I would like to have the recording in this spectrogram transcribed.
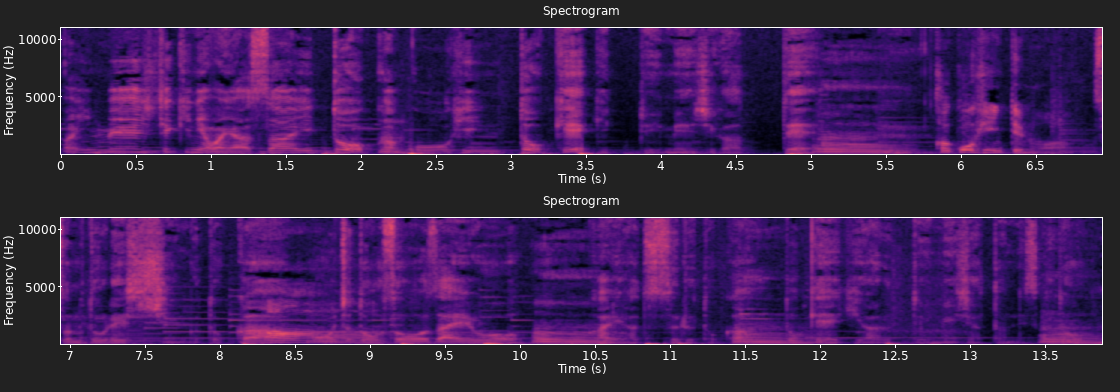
まあ、イメージ的には野菜と加工品とケーキっていうイメージがあって、うん。加工品っていうのは？そのドレッシングとあかー。もうちょっとお惣菜をうん開発するとかうん。とケーキがあるっていうイメージだったんですけど、うん。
